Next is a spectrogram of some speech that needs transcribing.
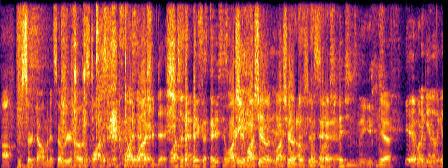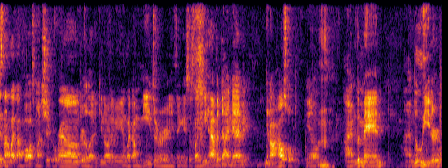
Huh? Assert dominance over your host. Wash, Don't wash your dish. Washing that nigga's dishes. And wash your wash your own, wash your own dishes. Wash your dishes, nigga. Yeah. Yeah, but again, like it's not like I boss my chick around or like you know what I mean. Like I'm mean to her or anything. It's just like we have a dynamic in our household. You know, I am the man. I am the leader.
